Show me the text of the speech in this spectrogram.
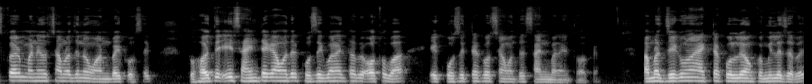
স্কোয়ার মানে হচ্ছে আমরা জানি ওয়ান বাই কোসেক তো হয়তো এই সাইনটাকে আমাদের কোসেক বানাইতে হবে, অথবা এই কোসেকটাকে হচ্ছে আমাদের সাইন বানাইতে হবে। আমরা যে কোনো একটা করলে অঙ্ক মিলে যাবে।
